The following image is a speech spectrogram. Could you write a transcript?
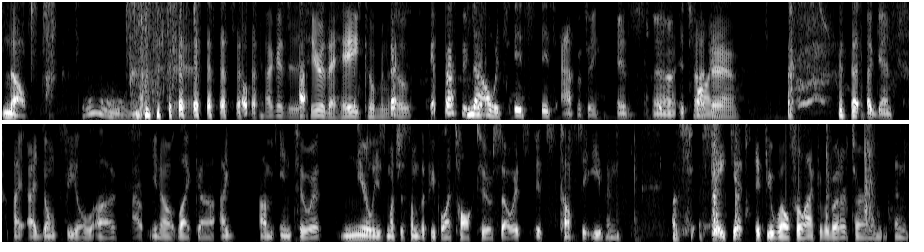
No. Ooh, I could just hear the hate coming out. interesting. no, it's it's it's apathy. It's uh, it's fine. damn. again i i don't feel uh you know like uh i i'm into it nearly as much as some of the people i talk to so it's it's tough to even uh, f- fake it if you will for lack of a better term and, and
